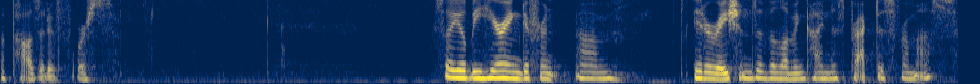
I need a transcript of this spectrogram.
a positive force. So you'll be hearing different um, iterations of the loving kindness practice from us.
